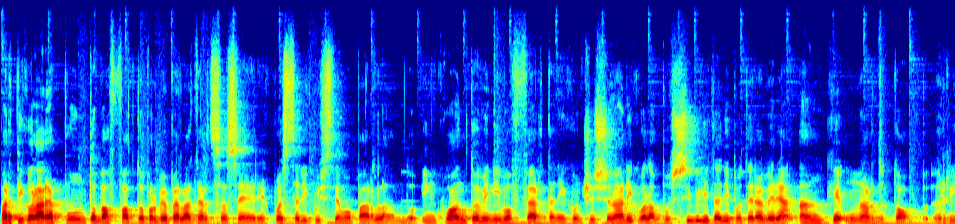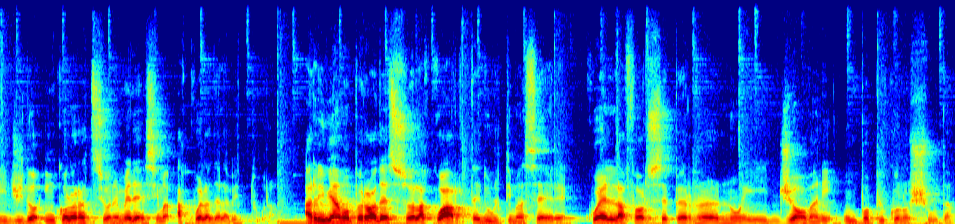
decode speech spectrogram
Particolare appunto va fatto proprio per la terza serie, questa di cui stiamo parlando, in quanto veniva offerta nei concessionari con la possibilità di poter avere anche un hardtop rigido in colorazione medesima a quella della vettura. Arriviamo però adesso alla quarta ed ultima serie, quella forse per noi giovani un po' più conosciuta.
